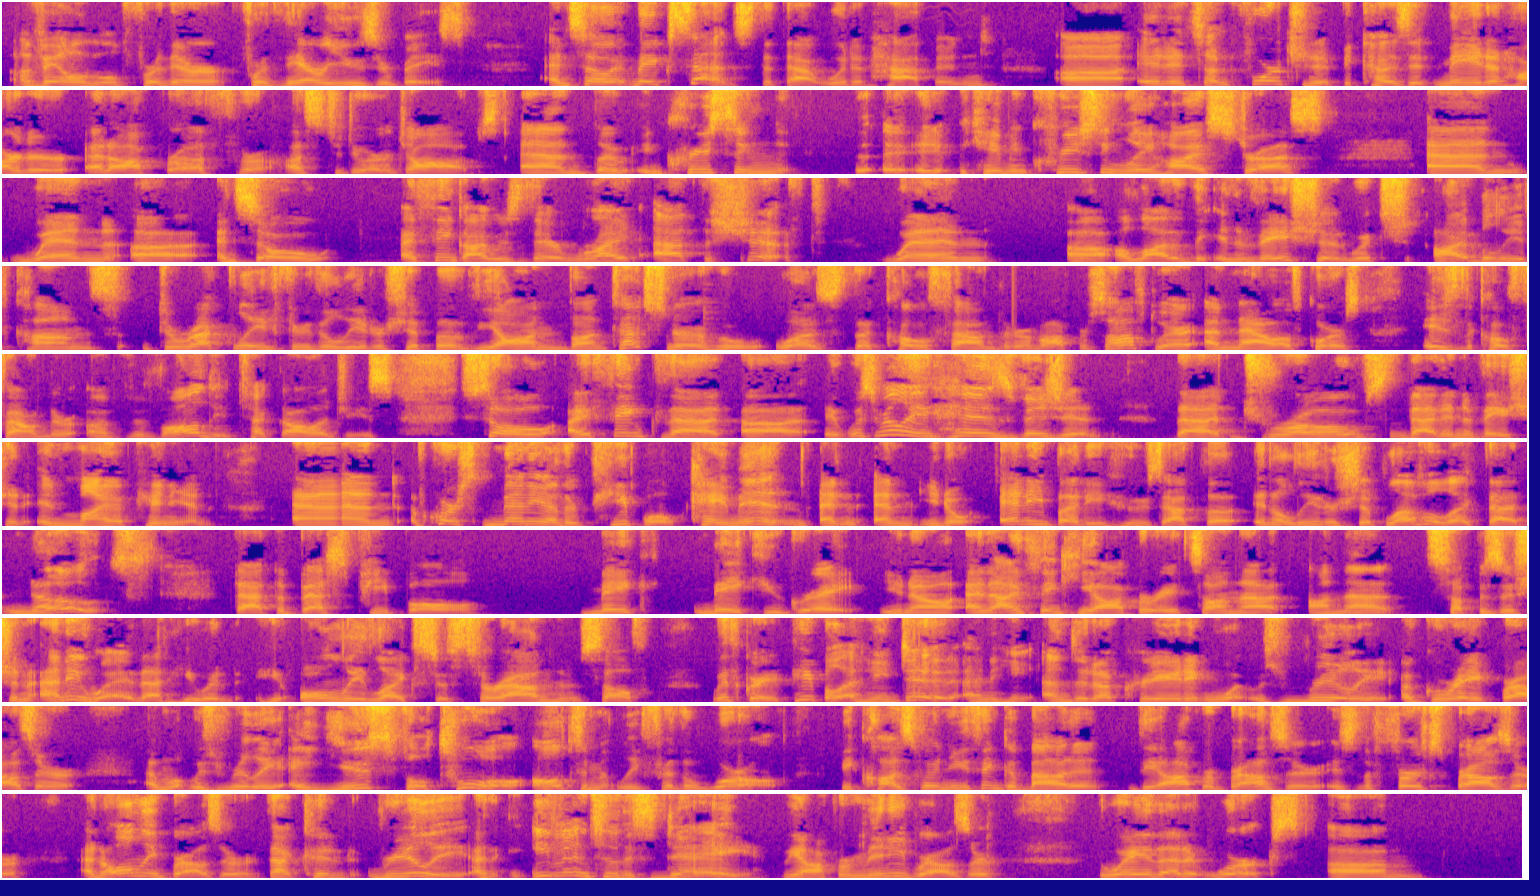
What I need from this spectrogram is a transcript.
available for their for their user base. And so it makes sense that that would have happened. Uh, and it's unfortunate because it made it harder at Opera for us to do our jobs. And the increasing, it became increasingly high stress. And when, uh, and so I think I was there right at the shift when uh, a lot of the innovation, which I believe comes directly through the leadership of Jan von Tetzchner, who was the co-founder of Opera Software and now, of course, is the co-founder of Vivaldi Technologies. So I think that uh, it was really his vision that drove that innovation, in my opinion. And of course, many other people came in, and and you know anybody who's at the in a leadership level like that knows that the best people make make you great you know? And i think he operates on that on that supposition anyway that he would he only likes to surround himself with great people. And he did. And he ended up creating what was really a great browser and what was really a useful tool ultimately for the world. Because when you think about it the opera browser is the first browser and only browser that could really even to this day the opera mini browser the way that it works um,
